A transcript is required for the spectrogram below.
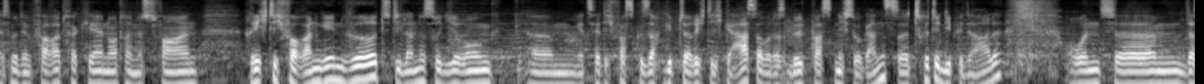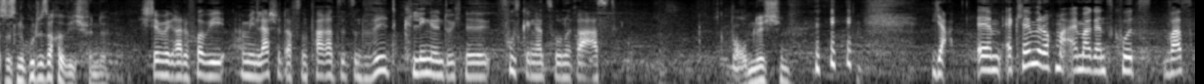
es mit dem Fahrradverkehr in Nordrhein-Westfalen richtig vorangehen wird. Die Landesregierung, ähm, jetzt hätte ich fast gesagt, gibt da richtig Gas, aber das Bild passt nicht so ganz, äh, tritt in die Pedale. Und ähm, das ist eine gute Sache, wie ich finde. Ich stelle mir gerade vor, wie Armin Laschet auf so einem Fahrrad sitzt und wild klingelnd durch eine Fußgängerzone rast. Warum nicht? ja, ähm, erklären wir doch mal einmal ganz kurz, was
